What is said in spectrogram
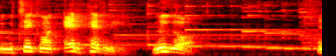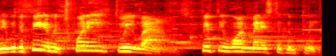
he would take on Ed Headley, New York, and he would defeat him in 23 rounds, 51 minutes to complete.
